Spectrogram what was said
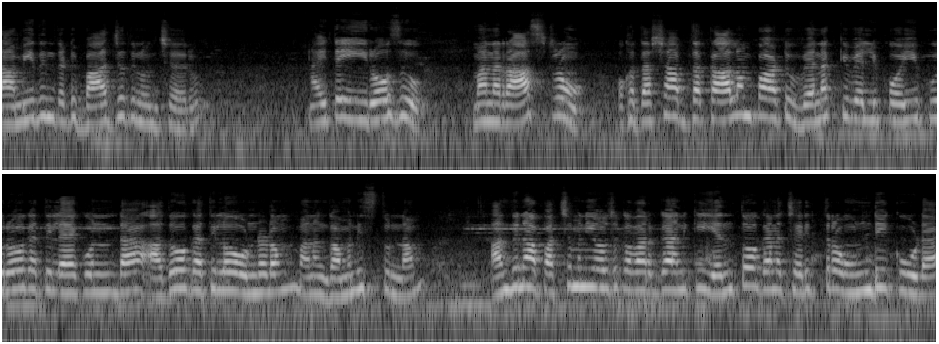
నా మీద ఇంతటి బాధ్యతను ఉంచారు. అయితే ఈరోజు మన రాష్ట్రం ఒక దశాబ్ద కాలం పాటు వెనక్కి వెళ్ళిపోయి పురోగతి లేకుండా అధోగతిలో ఉండడం మనం గమనిస్తున్నాం. అందున పశ్చిమ నియోజకవర్గానికి ఎంతో ఘన చరిత్ర ఉండి కూడా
